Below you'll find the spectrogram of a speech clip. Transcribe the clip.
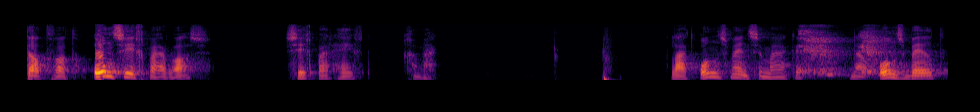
dat wat onzichtbaar was, zichtbaar heeft gemaakt. Laat ons mensen maken naar ons beeld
